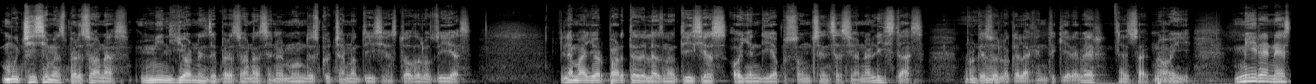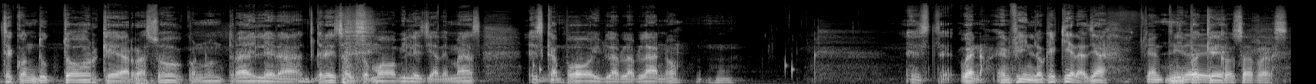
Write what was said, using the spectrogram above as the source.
Muchísimas personas, millones de personas en el mundo escuchan noticias todos los días. La mayor parte de las noticias hoy en día pues, son sensacionalistas, porque eso es lo que la gente quiere ver. Exacto. ¿no? Y miren este conductor que arrasó con un tráiler a tres automóviles y además escapó y bla, bla, bla, ¿no? Este, bueno, en fin, lo que quieras, ya. Cantidad de qué. cosas raras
